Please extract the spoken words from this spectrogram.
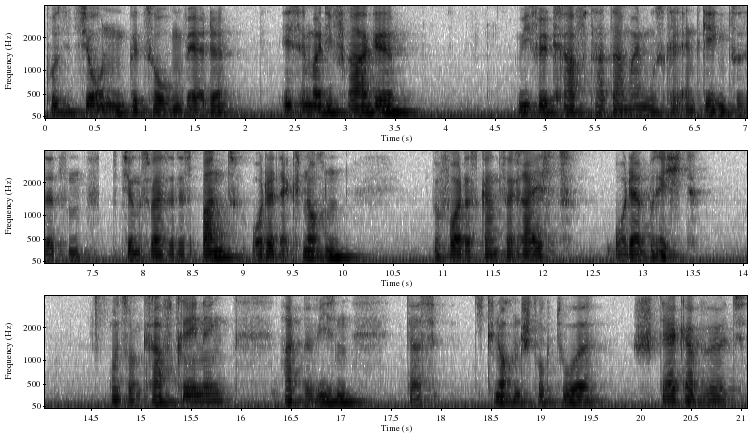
Positionen gezogen werde, ist immer die Frage, wie viel Kraft hat da mein Muskel entgegenzusetzen, beziehungsweise das Band oder der Knochen, bevor das Ganze reißt oder bricht. Und so ein Krafttraining hat bewiesen, dass die Knochenstruktur stärker wird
